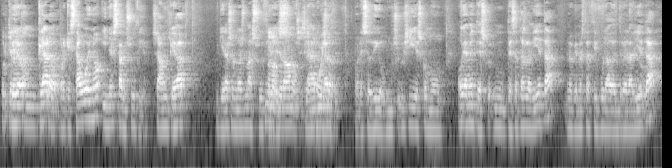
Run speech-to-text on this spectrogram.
Porque pero tan- claro, porque está bueno y no es tan sucio. O sea, un kebab, quieras o no, es más sucio. No, no, yo no, no, sí, claro, muy claro. sucio. Por eso digo, un sushi es como. Obviamente es- te saltas la dieta, lo que no está estipulado dentro de la dieta,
